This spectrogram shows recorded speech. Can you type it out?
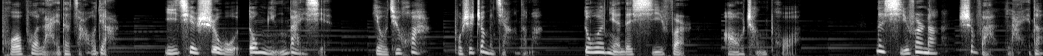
婆婆来的早点儿，一切事物都明白些。有句话不是这么讲的吗？多年的媳妇儿熬成婆，那媳妇儿呢是晚来的，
